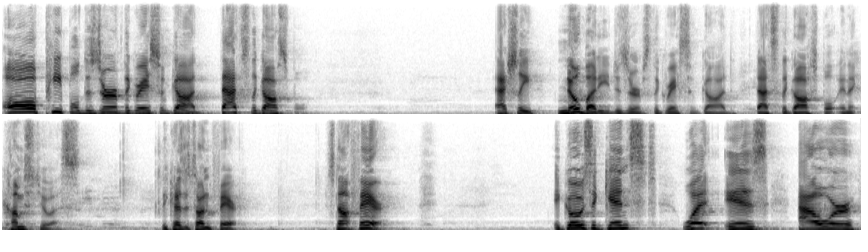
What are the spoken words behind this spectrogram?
all people deserve the grace of God. That's the gospel. Actually, nobody deserves the grace of God. That's the gospel, and it comes to us because it's unfair. It's not fair. It goes against what is our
